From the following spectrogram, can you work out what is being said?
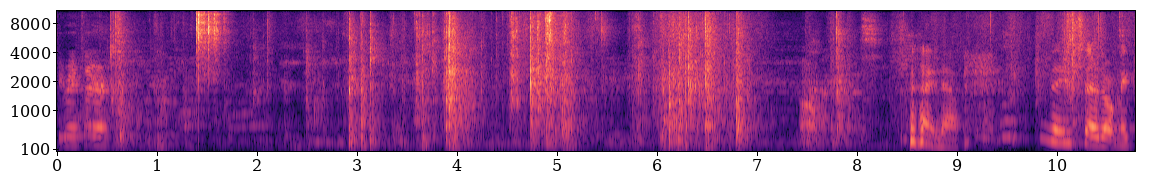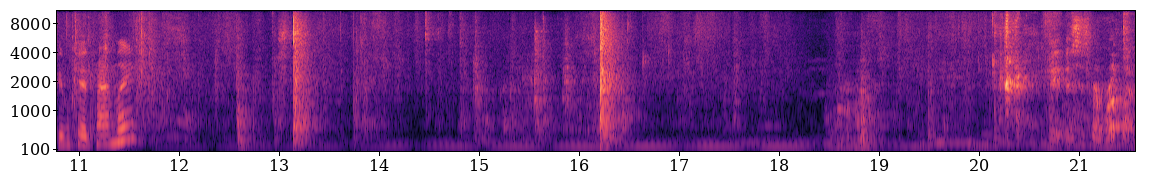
Be right there. I know. They so don't make him kid friendly. Hey, this is for Brooklyn.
